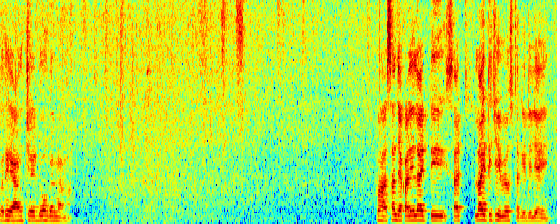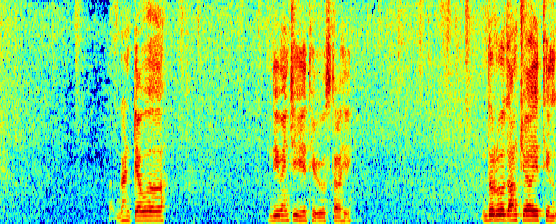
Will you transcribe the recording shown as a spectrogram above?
तर हे आमचे डोंगर मामा. पहा संध्याकाळी लाईटी सा लाईटीची व्यवस्था केलेली आहे. घंट्या व दिव्यांची येथे व्यवस्था आहे. दररोज आमच्या येथील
